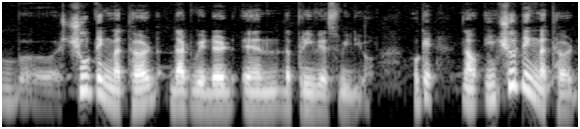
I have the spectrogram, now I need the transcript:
Uh, shooting method that we did in the previous video. Okay. Now, in shooting method,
